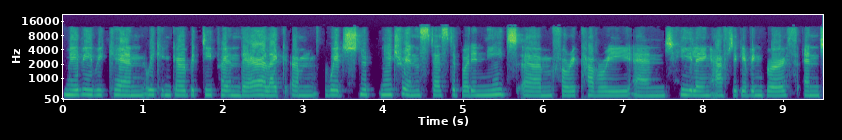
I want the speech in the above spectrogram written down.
maybe we can we can go a bit deeper in there, like um, which nu- nutrients does the body need um, for recovery and healing after giving birth, and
